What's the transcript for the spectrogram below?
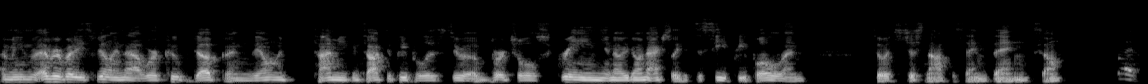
I mean, everybody's feeling that we're cooped up, and the only time you can talk to people is through a virtual screen. You know, you don't actually get to see people, and so it's just not the same thing. So. But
